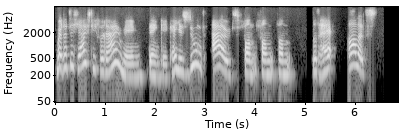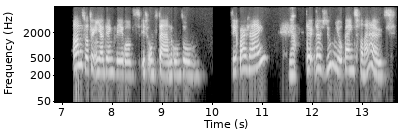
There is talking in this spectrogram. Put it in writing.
Maar dat is juist die verruiming, denk ik. hè. Je zoomt uit van, van, van dat hè, alles, alles wat er in jouw denkwereld is ontstaan rondom zichtbaar zijn. Ja. Daar, daar zoom je opeens van uit.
